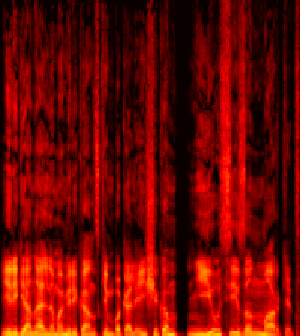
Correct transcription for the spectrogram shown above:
и региональным американским бакалейщиком New Season Market.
